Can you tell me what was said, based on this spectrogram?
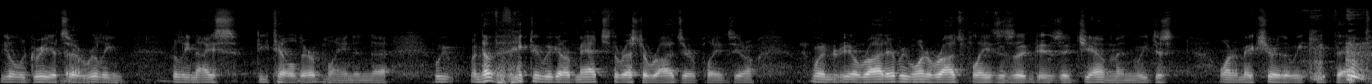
you'll agree it's a really really nice detailed airplane. And uh, we another thing too, we got to match the rest of Rod's airplanes. You know, when you know Rod, every one of Rod's planes is a is a gem, and we just want to make sure that we keep that.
